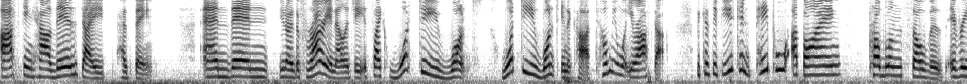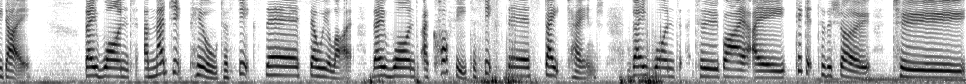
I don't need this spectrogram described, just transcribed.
Asking how their day has been and then, you know, the Ferrari analogy, it's like, what do you want? What do you want in a car? Tell me what you're after. Because if you can, people are buying problem solvers every day. They want a magic pill to fix their cellulite. They want a coffee to fix their state change. They want to buy a ticket to the show to,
